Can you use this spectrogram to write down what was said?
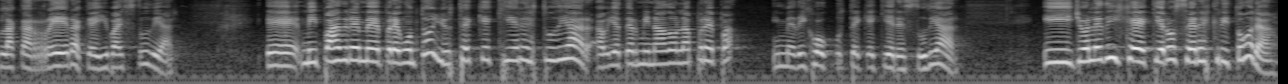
la carrera que iba a estudiar, eh, mi padre me preguntó, ¿y usted qué quiere estudiar? Había terminado la prepa y me dijo, ¿usted qué quiere estudiar? Y yo le dije, quiero ser escritora.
